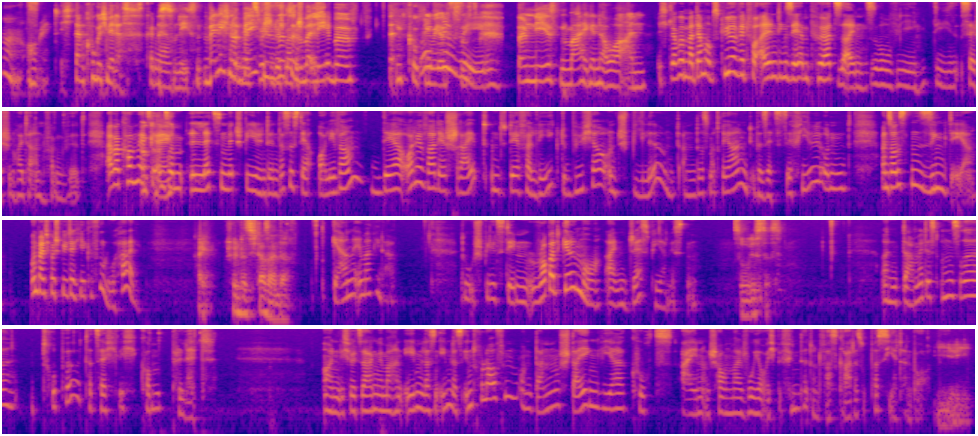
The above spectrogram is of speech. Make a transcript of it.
Ah, alright. Ich, dann gucke ich mir das Können bis zum nächsten. Wenn ich, nur, wenn ich diese Sitzung überlebe, dann gucken wir, wir uns das beim nächsten Mal genauer an. Ich glaube, Madame Obscure wird vor allen Dingen sehr empört sein, so wie die Session heute anfangen wird. Aber kommen wir okay. zu unserem letzten Mitspielenden. Das ist der Oliver. Der Oliver, der schreibt und der verlegt Bücher und Spiele und anderes Material und übersetzt sehr viel. Und ansonsten singt er. Und manchmal spielt er hier Cthulhu. Hi. Hi, schön, dass ich da sein darf. Gerne immer wieder. Du spielst den Robert Gilmore, einen Jazzpianisten. So ist es. Und damit ist unsere Truppe tatsächlich komplett. Und ich würde sagen, wir machen eben, lassen eben das Intro laufen und dann steigen wir kurz ein und schauen mal, wo ihr euch befindet und was gerade so passiert an Bord. Yay.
